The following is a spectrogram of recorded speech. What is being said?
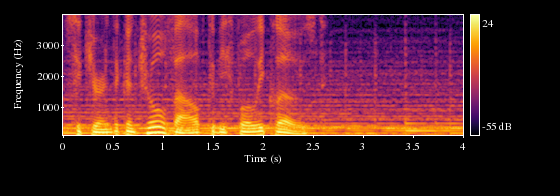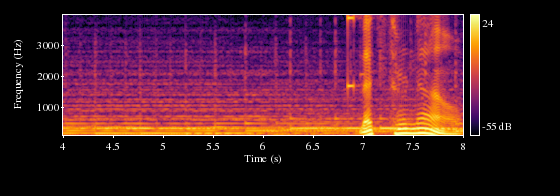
securing the control valve to be fully closed. Let's turn now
